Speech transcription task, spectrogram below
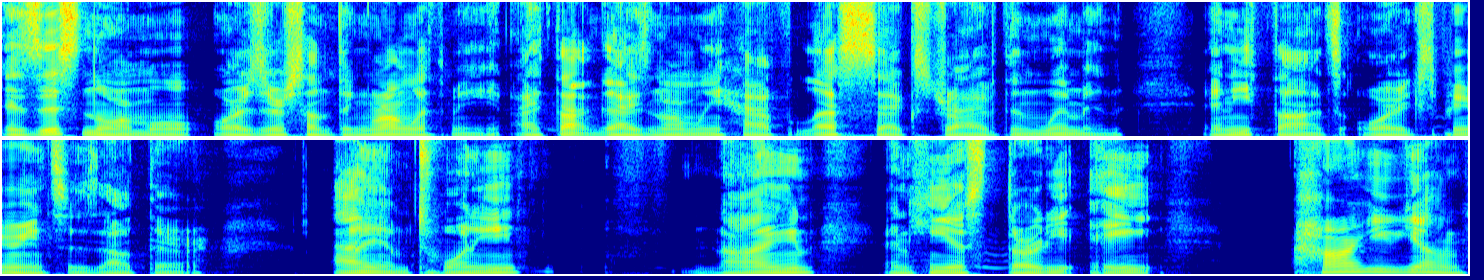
is this normal or is there something wrong with me? I thought guys normally have less sex drive than women. Any thoughts or experiences out there? I am 29 and he is 38. How are you young?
